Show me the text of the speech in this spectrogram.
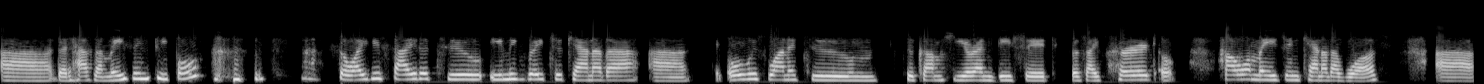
uh, that has amazing people. so I decided to immigrate to Canada. Uh, I always wanted to to come here and visit because I've heard of how amazing Canada was. Uh,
